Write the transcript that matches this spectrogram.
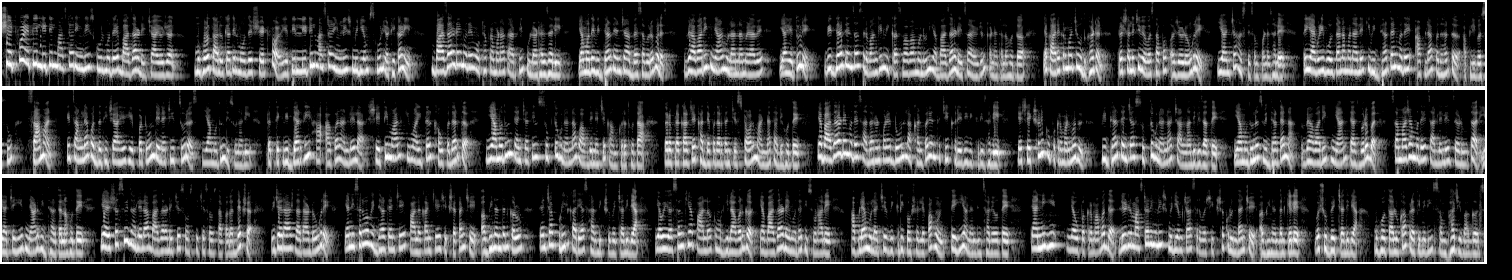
शेटफळ येथील little master English स्कूलमध्ये बाजार डेचे आयोजन. मोहोळ तालुक्यातील मोजे शेटफळ येथील little master English medium school या ठिकाणी बाजार डेमध्ये मोठ्या प्रमाणात आर्थिक उलाढाल झाली. यामध्ये विद्यार्थ्यांच्या अभ्यासाबरोबरच व्यावहारिक ज्ञान मुलांना मिळावे. या हेतूने विद्यार्थ्यांचा सर्वांगीण विकास व्हावा म्हणून या बाजार डेचं आयोजन करण्यात आलं होतं. या कार्यक्रमाचे उद्घाटन प्रशालेचे व्यवस्थापक अजय डोंगरे यांच्या हस्ते संपन्न झाले. ते यावेळी बोलताना म्हणाले की विद्यार्थ्यांमध्ये आपला पदार्थ आपली वस्तू सामान हे चांगल्या पद्धतीचे आहे हे पटवून देण्याची चुरस यामधून दिसून आली. प्रत्येक विद्यार्थी हा आपण आणलेला शेतीमाल किंवा इतर खाऊ पदार्थ यामधून त्यांच्यातील सुप्त गुणांना वाव देण्याचे काम करत होता. सर्व प्रकारचे खाद्यपदार्थांचे स्टॉल मांडण्यात आले होते. या बाजारडेमध्ये साधारणपणे दोन लाखांपर्यंतची खरेदी विक्री झाली. या शैक्षणिक उपक्रमांमधून विद्यार्थ्यांच्या सुप्त गुणांना चालना दिली जाते. यामधूनच विद्यार्थ्यांना व्यावहारिक ज्ञान त्याचबरोबर समाजामध्ये चाललेले चढउतार याचेही ज्ञान विद्यार्थ्यांना होते. या यशस्वी झालेल्या बाजारडेचे संस्थेचे संस्थापक अध्यक्ष विजयराज दादा डोंगरे यांनी सर्व विद्यार्थ्यांचे पालकांचे शिक्षकांचे अभिनंदन अभिनंदन करून त्यांच्या पुढील कार्यास हार्दिक शुभेच्छा दिल्या. यावेळी असंख्य पालक महिला वर्ग या बाजार डेमध्ये दिसून आले. आपल्या मुलाचे विक्री कौशल्य पाहून तेही आनंदित झाले होते. त्यांनीही या उपक्रमाबद्दल लिडिल मास्टर इंग्लिश मीडियमच्या सर्व शिक्षक वृंदांचे अभिनंदन केले व शुभेच्छा दिल्या. मोहोळ तालुका प्रतिनिधी संभाजी वागज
